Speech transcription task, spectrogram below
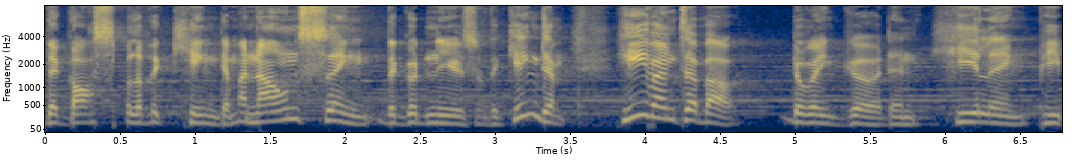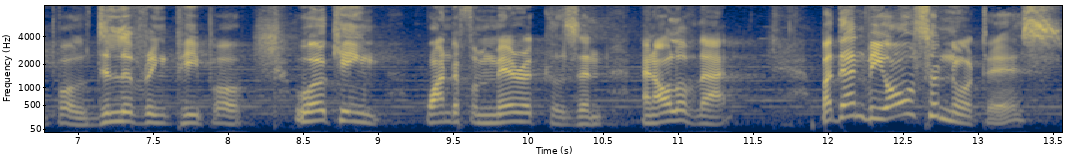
the gospel of the kingdom, announcing the good news of the kingdom, he went about doing good and healing people, delivering people, working wonderful miracles and, and all of that. But then we also notice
